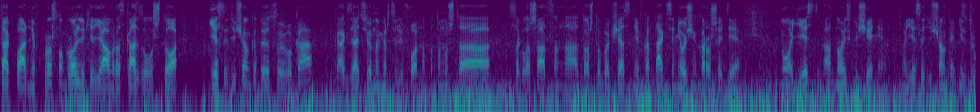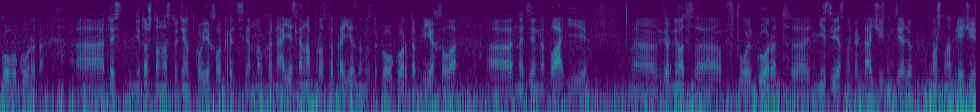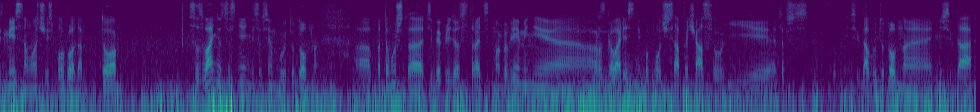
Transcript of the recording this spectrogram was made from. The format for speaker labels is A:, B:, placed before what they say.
A: Итак, парни, в прошлом ролике я вам рассказывал, что если девчонка дает свой ВК, как взять ее номер телефона, потому что соглашаться на то, чтобы общаться с ней ВКонтакте, не очень хорошая идея. Но есть одно исключение. Если девчонка из другого города, э, то есть не то, что она студентка уехала к родителям на выходные, а если она просто проездом из другого города приехала э, на день, на два и вернется в твой город э, неизвестно когда, через неделю, может она приедет через месяц, а может через полгода, то созваниваться с ней не совсем будет удобно, э, потому что тебе придется тратить много времени, разговаривать с ней по полчаса, по часу, и это не всегда будет удобно, не всегда,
